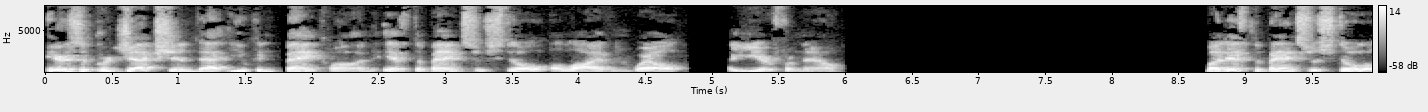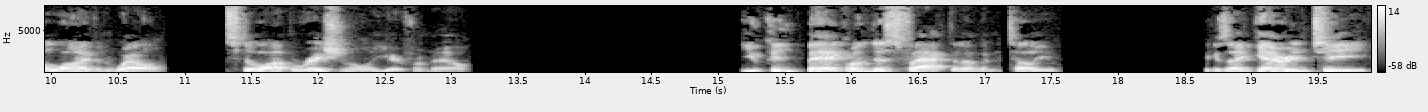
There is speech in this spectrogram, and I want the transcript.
here's a projection that you can bank on if the banks are still alive and well a year from now. But if the banks are still alive and well, still operational a year from now, you can bank on this fact that I'm going to tell you. Because I guarantee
